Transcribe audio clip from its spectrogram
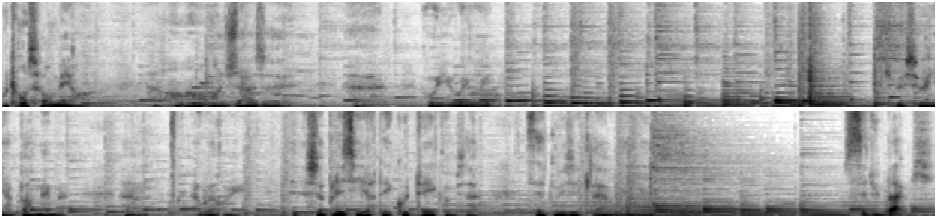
ou transformée en jazz. euh, euh, oui, oui, oui. Je me souviens pas même euh, avoir eu ce plaisir d'écouter comme ça cette musique-là. Oui. C'est du Bach,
